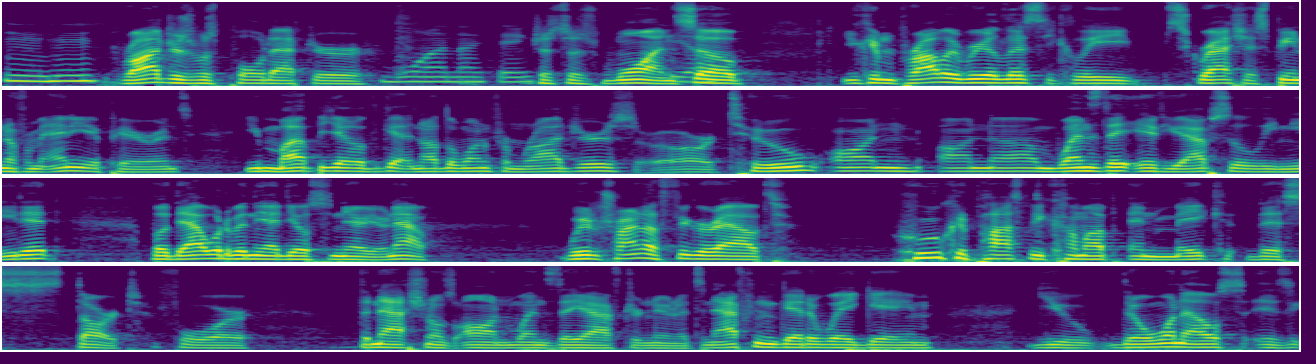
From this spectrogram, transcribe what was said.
Mm-hmm. Rogers was pulled after One, I think. just just one. Yeah. So you can probably realistically scratch Espino from any appearance. You might be able to get another one from Rogers or two on on um, Wednesday if you absolutely need it. But that would have been the ideal scenario. Now we're trying to figure out who could possibly come up and make this start for the Nationals on Wednesday afternoon. It's an afternoon getaway game. You, no one else is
